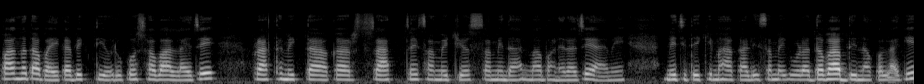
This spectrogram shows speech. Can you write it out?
अपाङ्गता भएका व्यक्तिहरूको सवाललाई चाहिँ प्राथमिकताका साथ चाहिँ समेटियोस् संविधानमा भनेर चाहिँ हामी मेचीदेखि महाकालीसम्म एउटा दबाब दिनको लागि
